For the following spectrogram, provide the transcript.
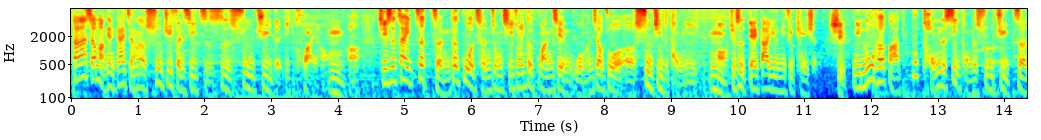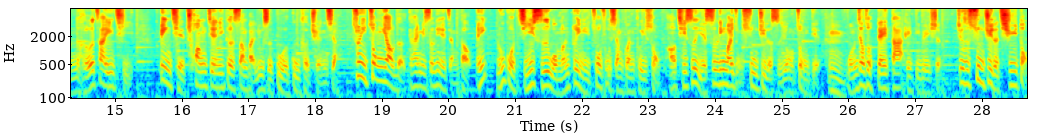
当然，小马跟你刚才讲到，数据分析只是数据的一块哈。嗯，好，其实在这整个过程中，其中一个关键，我们叫做呃数据的统一，哦，就是 data unification。是你如何把不同的系统的数据整合在一起？并且创建一个三百六十度的顾客全向。最重要的，刚才 Mr. Lee 也讲到，诶，如果及时我们对你做出相关推送，好，其实也是另外一种数据的使用重点。嗯，我们叫做 data activation，就是数据的驱动。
